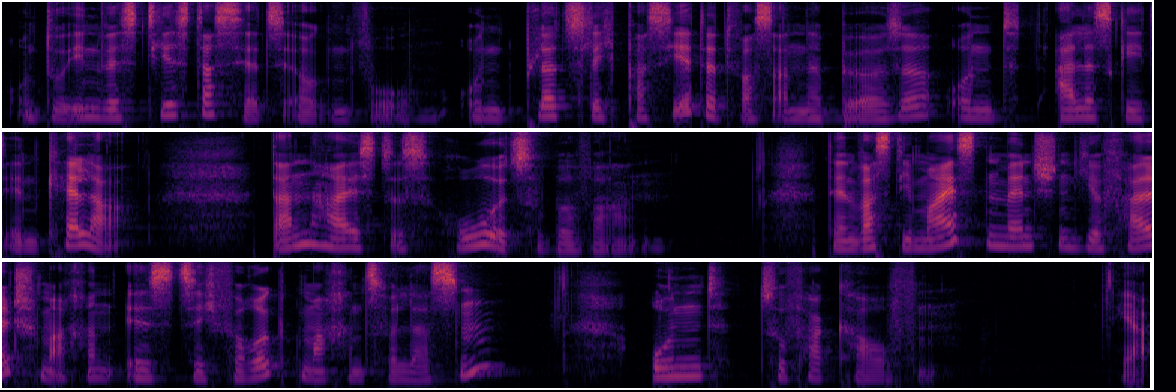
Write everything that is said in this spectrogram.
und du investierst das jetzt irgendwo und plötzlich passiert etwas an der Börse und alles geht in den Keller, dann heißt es Ruhe zu bewahren. Denn was die meisten Menschen hier falsch machen, ist, sich verrückt machen zu lassen und zu verkaufen. Ja,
